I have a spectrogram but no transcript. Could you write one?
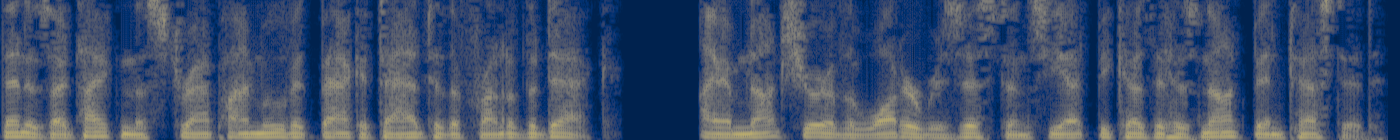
Then as I tighten the strap I move it back a tad to the front of the deck. I am not sure of the water resistance yet because it has not been tested,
